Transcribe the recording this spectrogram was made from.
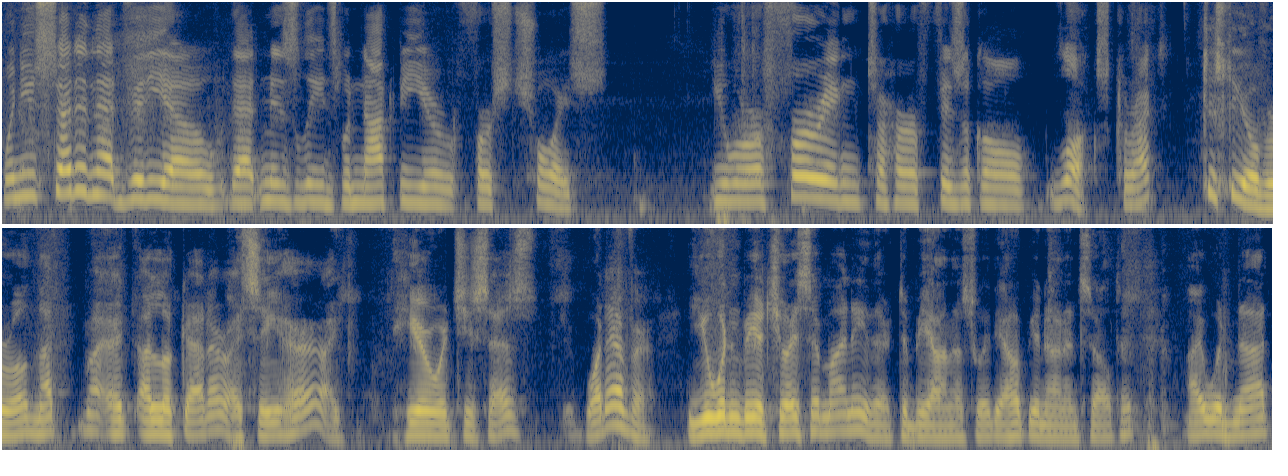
When you said in that video that Ms. Leeds would not be your first choice, you were referring to her physical looks, correct? Just the overall. Not. I, I look at her. I see her. I hear what she says. Whatever. You wouldn't be a choice of mine either, to be honest with you. I hope you're not insulted. I would not,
